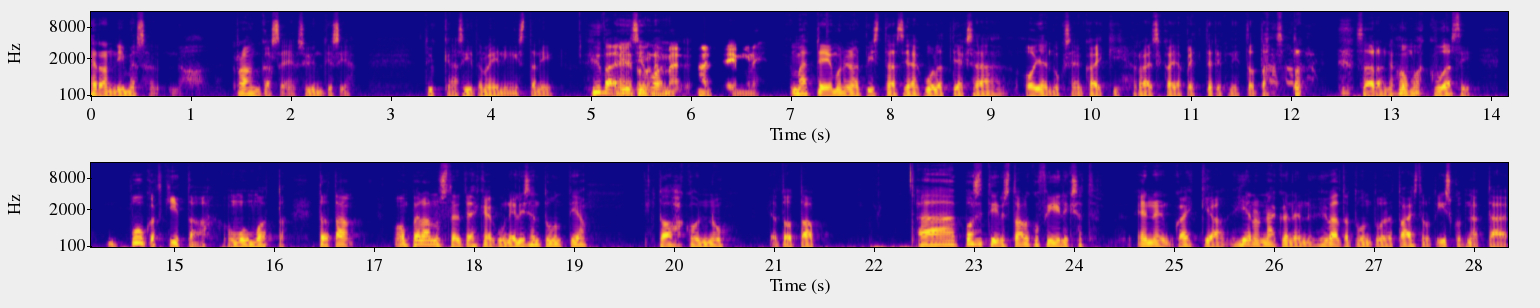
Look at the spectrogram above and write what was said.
Herran nimessä rankaseen syntisiä tykkään siitä meiningistä, niin hyvä Näin ensi va- Matt, Matt Damoni. Matt Damonina pistää siellä kuulet, ojennukseen kaikki Raiska ja Petterit, niin tota, saadaan, saadaan ne homma kuosi. Puukot kitaa on mun motto. Tota, on pelannut sitä nyt ehkä joku nelisen tuntia, tahkonnut ja tota, ää, positiiviset alkufiilikset, ennen kaikkea hienon näköinen, hyvältä tuntuu se taistelut, iskut näyttää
